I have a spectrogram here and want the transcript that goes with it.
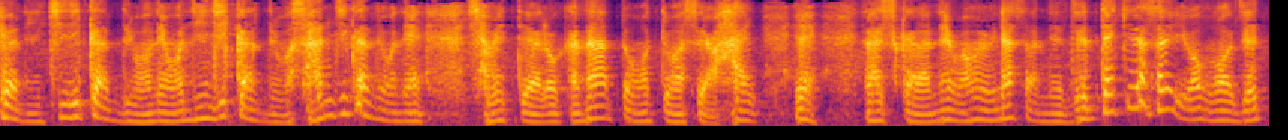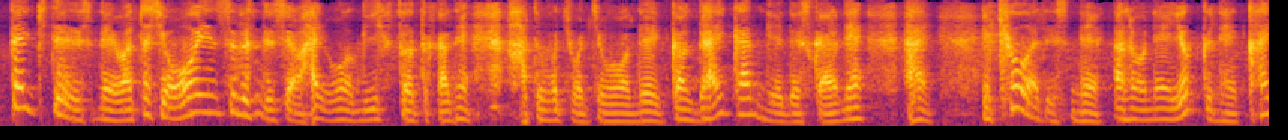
日はね、1時間でもね、2時間でも3時間でもね、喋ってやろうかなと思ってますよ。はい。え、ですからね、もう皆さんね、絶対来なさいよ。もう絶対来てですね、私応援するんですよ。はい。もうミストとかね、ハトぼちぼちもね、大歓迎ですからね。はい。で今日はですね、あのね、よくね、会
